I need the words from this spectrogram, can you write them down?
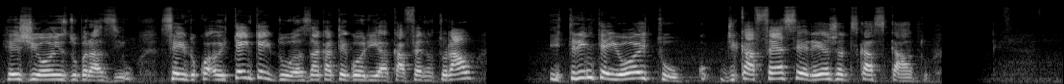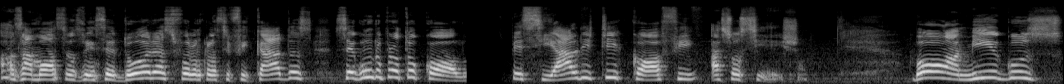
regiões do Brasil, sendo 82 na categoria café natural e 38 de café cereja descascado. As amostras vencedoras foram classificadas segundo o protocolo Speciality Coffee Association. Bom, amigos,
